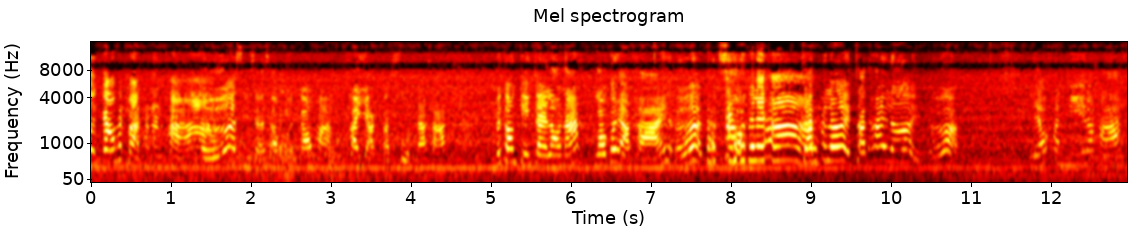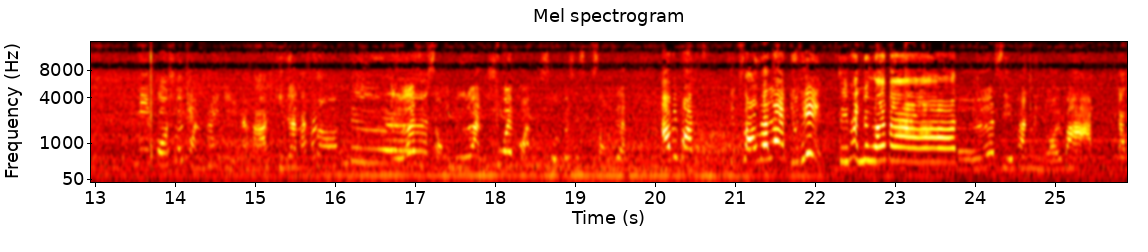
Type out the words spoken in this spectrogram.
439,000 บาทเท่านั้นค่ะ เออสี่แสนสามหมื่นเก้าพันใครอยากตัดสูตรนะคะ ไม่ต้องเกรงใจเรานะ เราก็อยากขาย เออ ตัดจัสูดตรไปเลยค่ะ จัดไปเลย จัดให้เลย เออ แล้วคันนี้นะคะ มีโปรช่วยผ่อนให้อีกนะคะ กี่เดือนนะคะสองเดือเออนสิบสองเดือน ช่วยผ่อนศูนย์เปอร์เซ็นต์สิบสองเดือน เอาไปผ่อนสิบสองเดือนแรกอยู่ที่4,100บาท เออ4,100บาท กับ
